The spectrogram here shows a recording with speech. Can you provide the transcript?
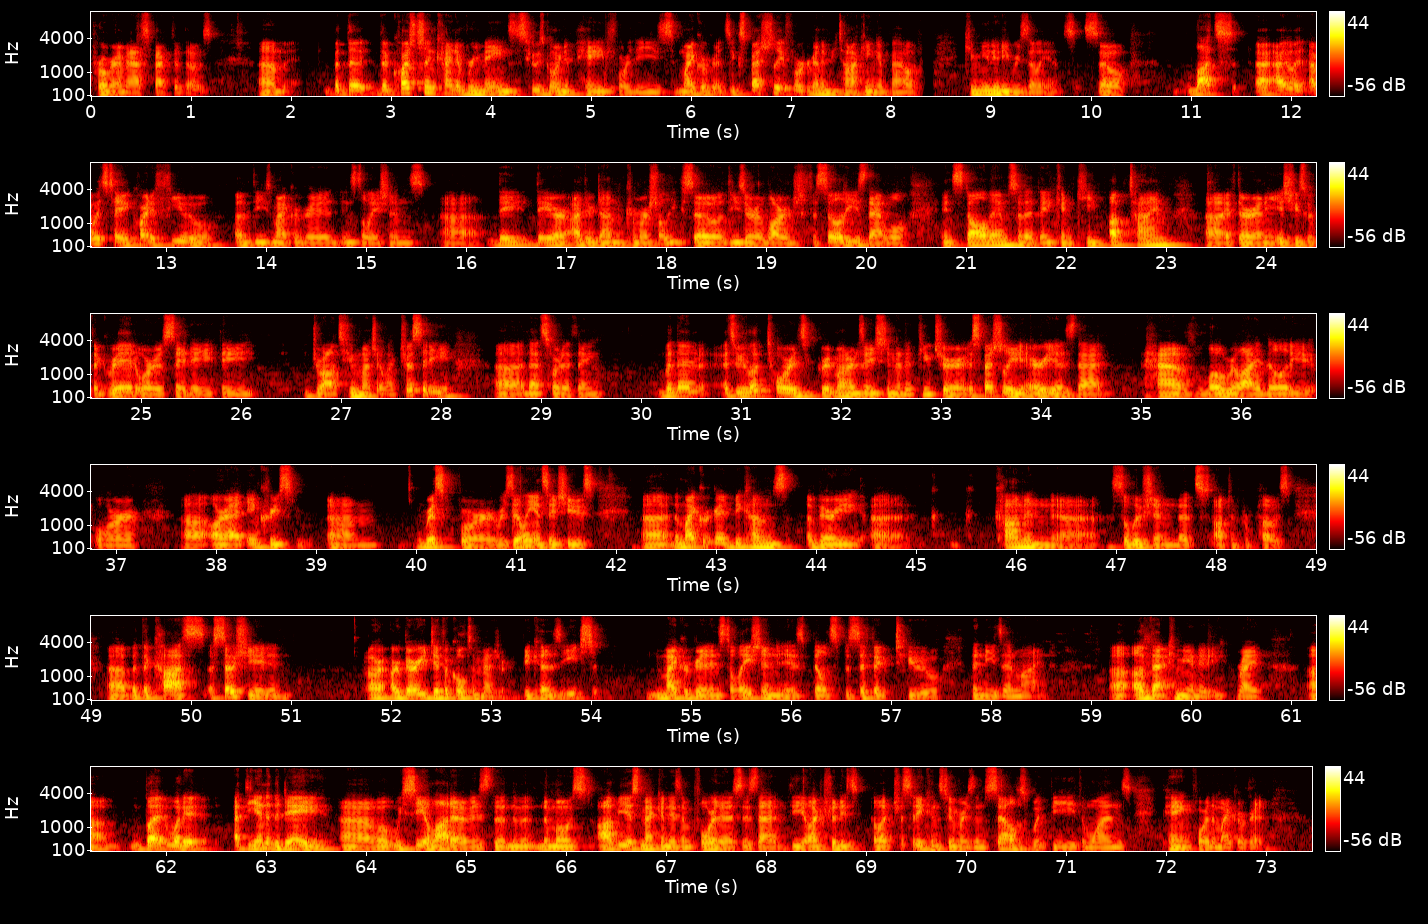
program aspect of those. Um, but the, the question kind of remains is who's going to pay for these microgrids, especially if we're going to be talking about community resilience. So lots, uh, I, would, I would say quite a few of these microgrid installations, uh, they, they are either done commercially. So these are large facilities that will install them so that they can keep uptime uh, if there are any issues with the grid or say they, they draw too much electricity, uh, that sort of thing. But then as we look towards grid modernization in the future, especially areas that have low reliability or uh, are at increased um, risk for resilience issues, uh, the microgrid becomes a very uh, common uh, solution that's often proposed. Uh, but the costs associated are, are very difficult to measure because each microgrid installation is built specific to the needs in mind uh, of that community, right? Um, but what it at the end of the day, uh, what we see a lot of is the, the, the, most obvious mechanism for this is that the electricity, electricity consumers themselves would be the ones paying for the microgrid.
